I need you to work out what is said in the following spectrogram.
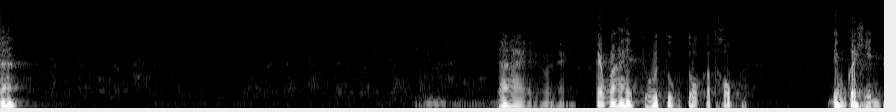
ฮะได้ก็ได้แต่ว่าให้ตัวตุงตัวกระทบ เดี๋ยวมันก็เห็นไป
